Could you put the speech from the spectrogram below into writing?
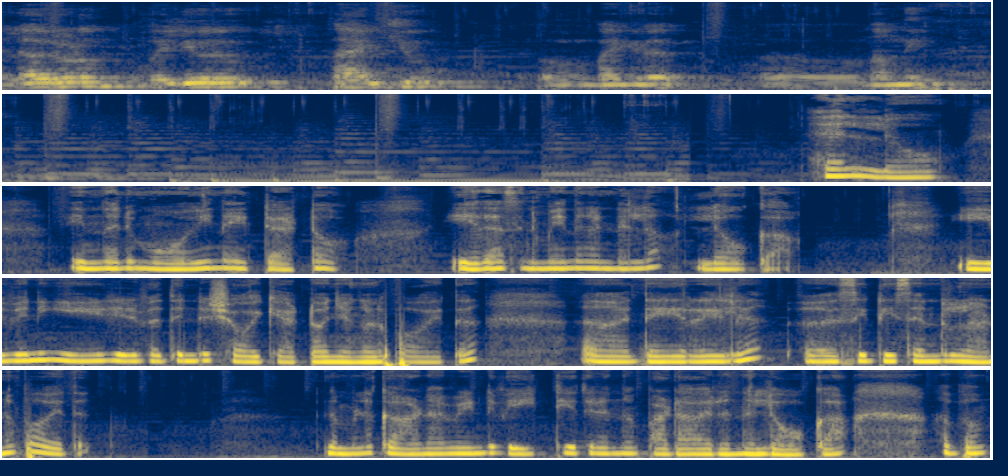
എല്ലാവരോടും വലിയൊരു താങ്ക് യു ഭയങ്കര നന്ദി. ഹലോ ഇന്നൊരു മൂവി നൈറ്റ് ആട്ടോ. ഏതാ സിനിമയെന്ന് കണ്ടല്ലോ? ലോക. ഈവനിങ് ഏഴ് എഴുപതിന്റെ ഷോയ്ക്കാട്ടോ ഞങ്ങൾ പോയത്. ഡെയറയിൽ സിറ്റി സെന്ററിലാണ് പോയത്. നമ്മൾ കാണാൻ വേണ്ടി വെയിറ്റ് ചെയ്തിരുന്ന പടമായിരുന്നു ലോക. അപ്പം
